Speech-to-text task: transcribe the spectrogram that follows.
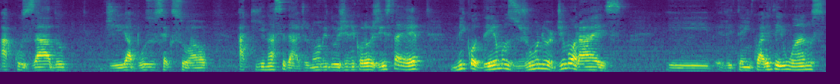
acusado de abuso sexual aqui na cidade. O nome do ginecologista é Nicodemos Júnior de Moraes. E ele tem 41 anos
